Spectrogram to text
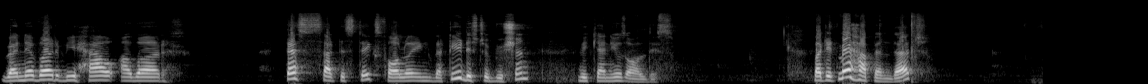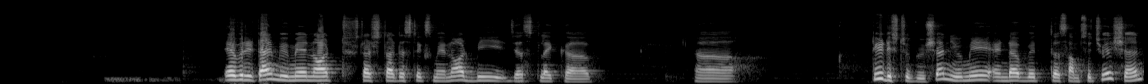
whenever we have our test statistics following the t distribution we can use all this. But it may happen that every time we may not such statistics may not be just like a, a t distribution you may end up with uh, some situation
